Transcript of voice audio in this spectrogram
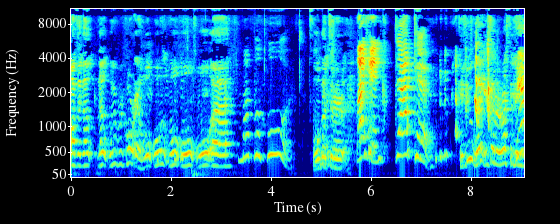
I We're going to go. No, we're recording. We'll, we'll, we'll, we'll, we'll, uh, My before. we'll go to the. Liking. Doctor. Could you wait until the rest of the Yeah,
